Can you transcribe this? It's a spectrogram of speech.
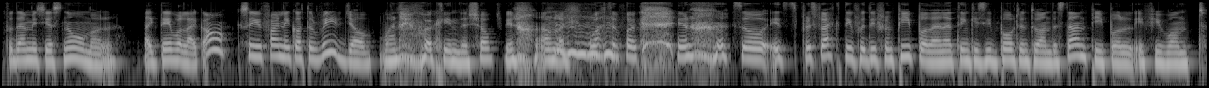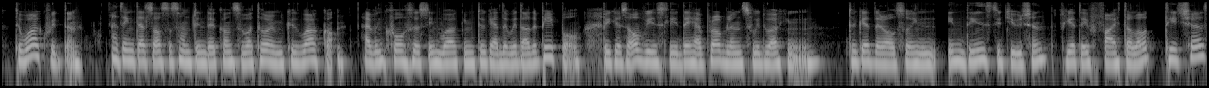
for them it's just normal like they were like, "Oh, so you finally got a real job when I work in the shop," you know. I'm like, "What the fuck," you know. So it's perspective for different people, and I think it's important to understand people if you want to work with them. I think that's also something the conservatorium could work on, having courses in working together with other people, because obviously they have problems with working together also in, in the institution because they fight a lot, teachers.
